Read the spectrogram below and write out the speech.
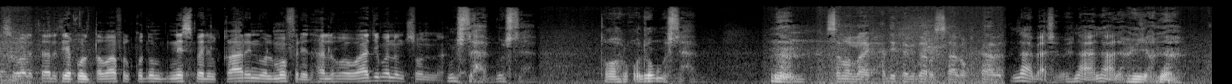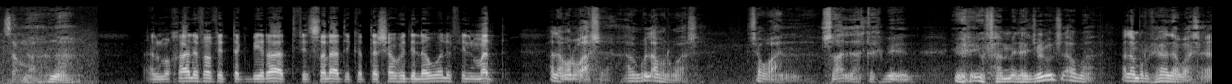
السؤال الثالث يقول طواف القدوم بالنسبة للقارن والمفرد هل هو واجب أم سنة؟ مستحب مستحب. طواف القدوم مستحب. نعم. سن الله حديث أبي ذر السابق ثابت. لا بأس به. لا لا لا في نعم نعم نعم. المخالفة في التكبيرات في الصلاة كالتشهد الأول في المد. الأمر واسع. أقول الأمر واسع. سواء له تكبير يفهم منه الجلوس أو ما. الأمر في هذا واسع.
